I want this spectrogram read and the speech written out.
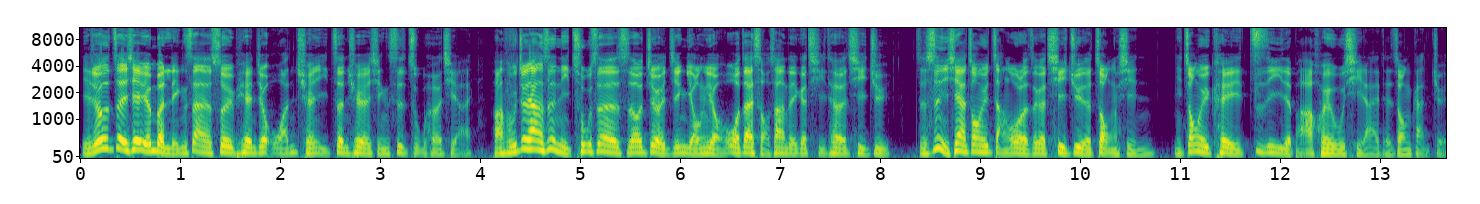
也就是这些原本零散的碎片，就完全以正确的形式组合起来，仿佛就像是你出生的时候就已经拥有握在手上的一个奇特的器具，只是你现在终于掌握了这个器具的重心，你终于可以恣意的把它挥舞起来的这种感觉。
